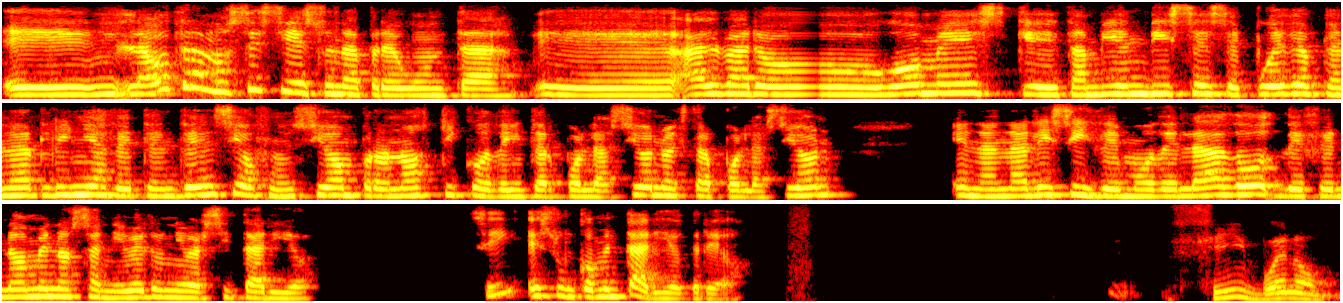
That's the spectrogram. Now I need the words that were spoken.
Eh, la otra no sé si es una pregunta. Eh, Álvaro Gómez, que también dice, ¿se puede obtener líneas de tendencia o función pronóstico de interpolación o extrapolación en análisis de modelado de fenómenos a nivel universitario? ¿Sí? Es un comentario, creo. Sí, bueno.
